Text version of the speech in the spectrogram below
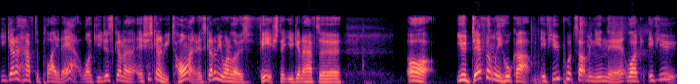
you're gonna have to play it out. Like you're just gonna. It's just gonna be time. It's gonna be one of those fish that you're gonna have to. Oh, you definitely hook up if you put something in there. Like if you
